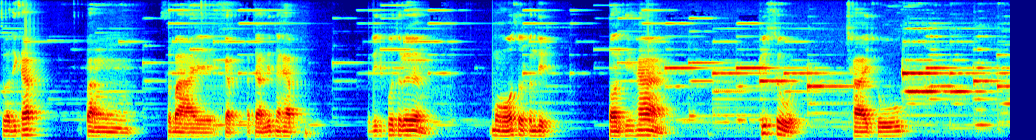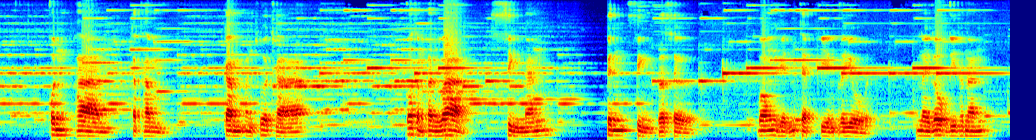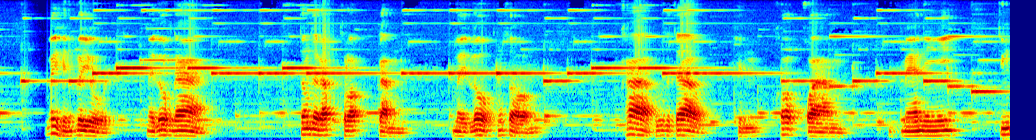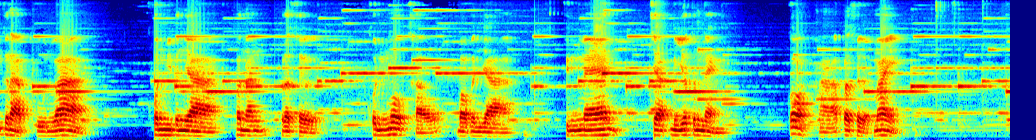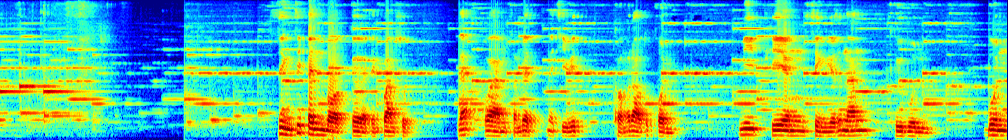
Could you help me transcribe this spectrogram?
สวัสดีครับ ฟังสบายกับอาจารย์นิดนะครับวันนี้จะพูดเรื่อง โมโหสุดบัณฑิต ตอนที่ห้าพิสูจน์ชายชู้ คนพาลกระทำกรรมอันชั่วช้า ก็สำคัญว่าสิ่งนั้นเป็นสิ่งประเสริฐมองเห็นแต่เพียงประโยชน์ ในโลกนี้เท่านั้น ไม่เห็นประโยชน์ในโลกหน้า ต้องได้รับเคราะห์กรรมในโลกทั้งสอง ข้าพระพุทธเจ้าเห็นข้อความ แม้นี้ จึงกราบทูลว่า คนมีปัญญาเท่านั้นประเสริฐ คนโง่เขาเบาปัญญา ถึงแม้จะมียศตำแหน่ง ก็หาประเสริฐไม่สิ่งที่เป็นบ่อกเกิดแห่งความสุข และความสำเร็จในชีวิตของเราทุกคน มีเพียงสิ่งเดียวเท่านั้นคือบุญ บุญ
